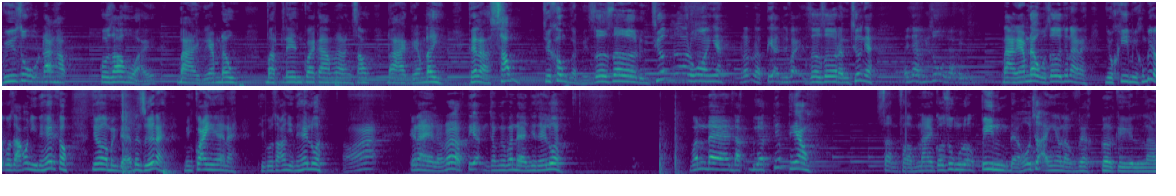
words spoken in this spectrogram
Ví dụ đang học cô giáo hỏi bài của em đâu, bật lên quay camera đằng sau, bài của em đây. Thế là xong chứ không cần phải dơ dơ đứng trước nữa đúng không anh em? Rất là tiện như vậy, dơ dơ đằng trước nha. Đấy nha, ví dụ là mình bà của em đâu rơi như này này. Nhiều khi mình không biết là cô giáo có nhìn thấy hết không. Nhưng mà mình để bên dưới này mình quay như này này thì cô giáo nhìn thấy hết luôn. Đó. Cái này là rất là tiện trong cái vấn đề như thế luôn. Vấn đề đặc biệt tiếp theo. Sản phẩm này có dung lượng pin để hỗ trợ anh em làm việc cực kỳ là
